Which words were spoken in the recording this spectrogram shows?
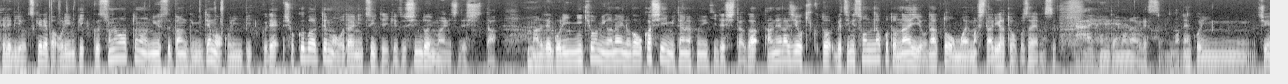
テレビをつければオリンピック、その後のニュース番組でもオリンピックで、職場でも話題についていけずしんどい毎日でした。まるで五輪に興味がないのがおかしいみたいな雰囲気でしたが、種ラジを聞くと別にそんなことないよなと思いました。ありがとうございます。はいとんでもないです。もうね、五輪中、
